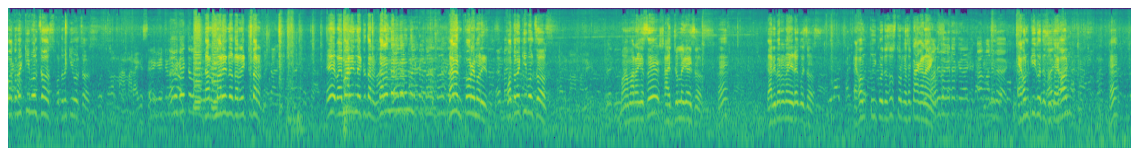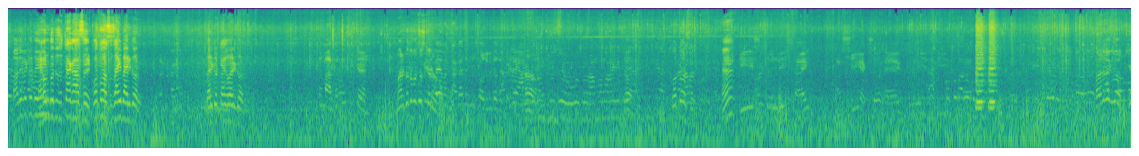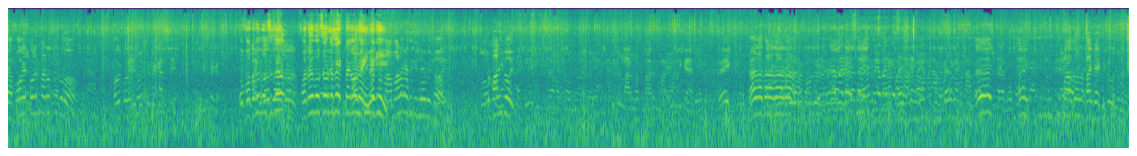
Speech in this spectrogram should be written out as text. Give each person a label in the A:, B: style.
A: প্রথমে কি বলছস? প্রথমে কি বলছস? দাঁড়ান মারেন না দাঁড়ান একটু দাঁড়ান। এই ভাই মারেন না একটু দাঁড়ান দাঁড়ান দাঁড়ান দাঁড়ান দাঁড়ান। দাঁড়ান পরে মারেন। প্রথমে কি বলছস? মা মারা গেছে সাহায্য লেগে আইছস হ্যাঁ? গাড়ি ভাড়া নাই এটা কইছস? এখন তুই কইতেছস তোর কাছে টাকা নাই। এখন কি কইতেছস এখন? হ্যাঁ? এখন কইতেছস টাকা আছে কত আছে? যাই বাইর কর। বাইর কর টাকা বাইর কর। মার কত বলছস কেন? হ্যাঁ। কত আছে? হ্যাঁ? পকেট পকেট মারছ কোনো? ও প্রথমে বলছে যে প্রথমে বলছে ওর কাছে এক টাকাও নাই নাকি
B: আমার কাছে কিনলে বিষয় তোর বাড়ি কই ভাই ভাই ভিডিও বন্ধ করে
